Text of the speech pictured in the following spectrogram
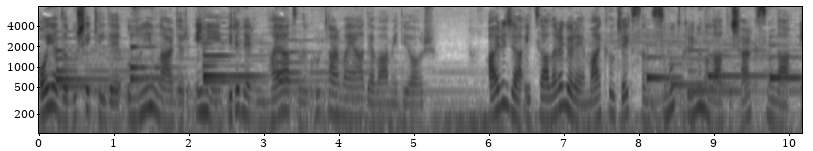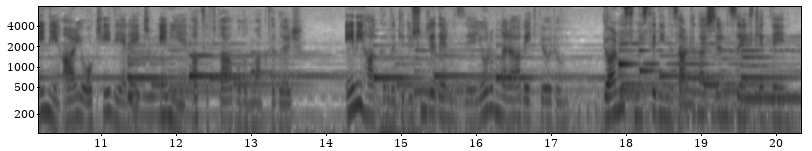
O ya da bu şekilde uzun yıllardır Annie birilerinin hayatını kurtarmaya devam ediyor. Ayrıca iddialara göre Michael Jackson Smooth Criminal adlı şarkısında Annie Are You Okay diyerek Annie'ye atıfta bulunmaktadır. Annie hakkındaki düşüncelerinizi yorumlara bekliyorum. Görmesini istediğiniz arkadaşlarınızı etiketleyin.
